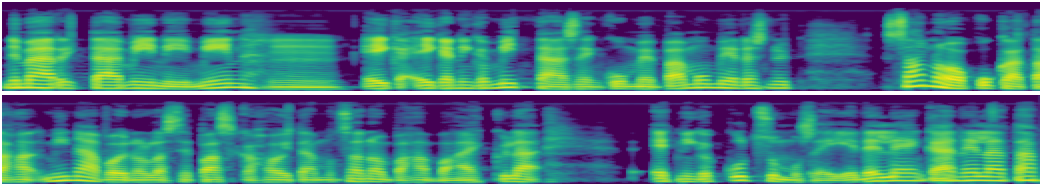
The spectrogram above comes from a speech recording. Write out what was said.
ne määrittää minimin, Mm. eikä, eikä niin mitään sen kummempaa. Mun mielestä nyt sanoo kuka tahansa, minä voin olla se paskahoitaja, mutta sanonpahan vaan, että kyllä että niin kutsumus ei edelleenkään elätä,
